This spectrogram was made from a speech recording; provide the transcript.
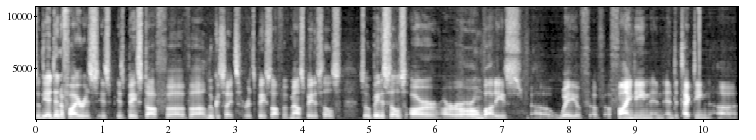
So the identifier is, is, is based off of uh, leukocytes, or it's based off of mouse beta cells. So beta cells are, are our own body's uh, way of, of, of finding and, and detecting uh,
